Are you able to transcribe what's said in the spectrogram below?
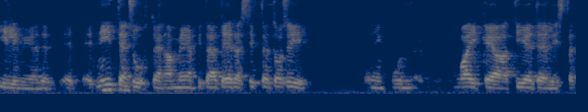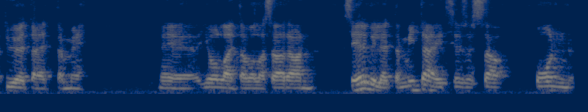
ilmiöt. Et, et, et niiden suhteenhan meidän pitää tehdä sitten tosi niin kuin vaikeaa tieteellistä työtä, että me, me jollain tavalla saadaan selville, että mitä itse asiassa on,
